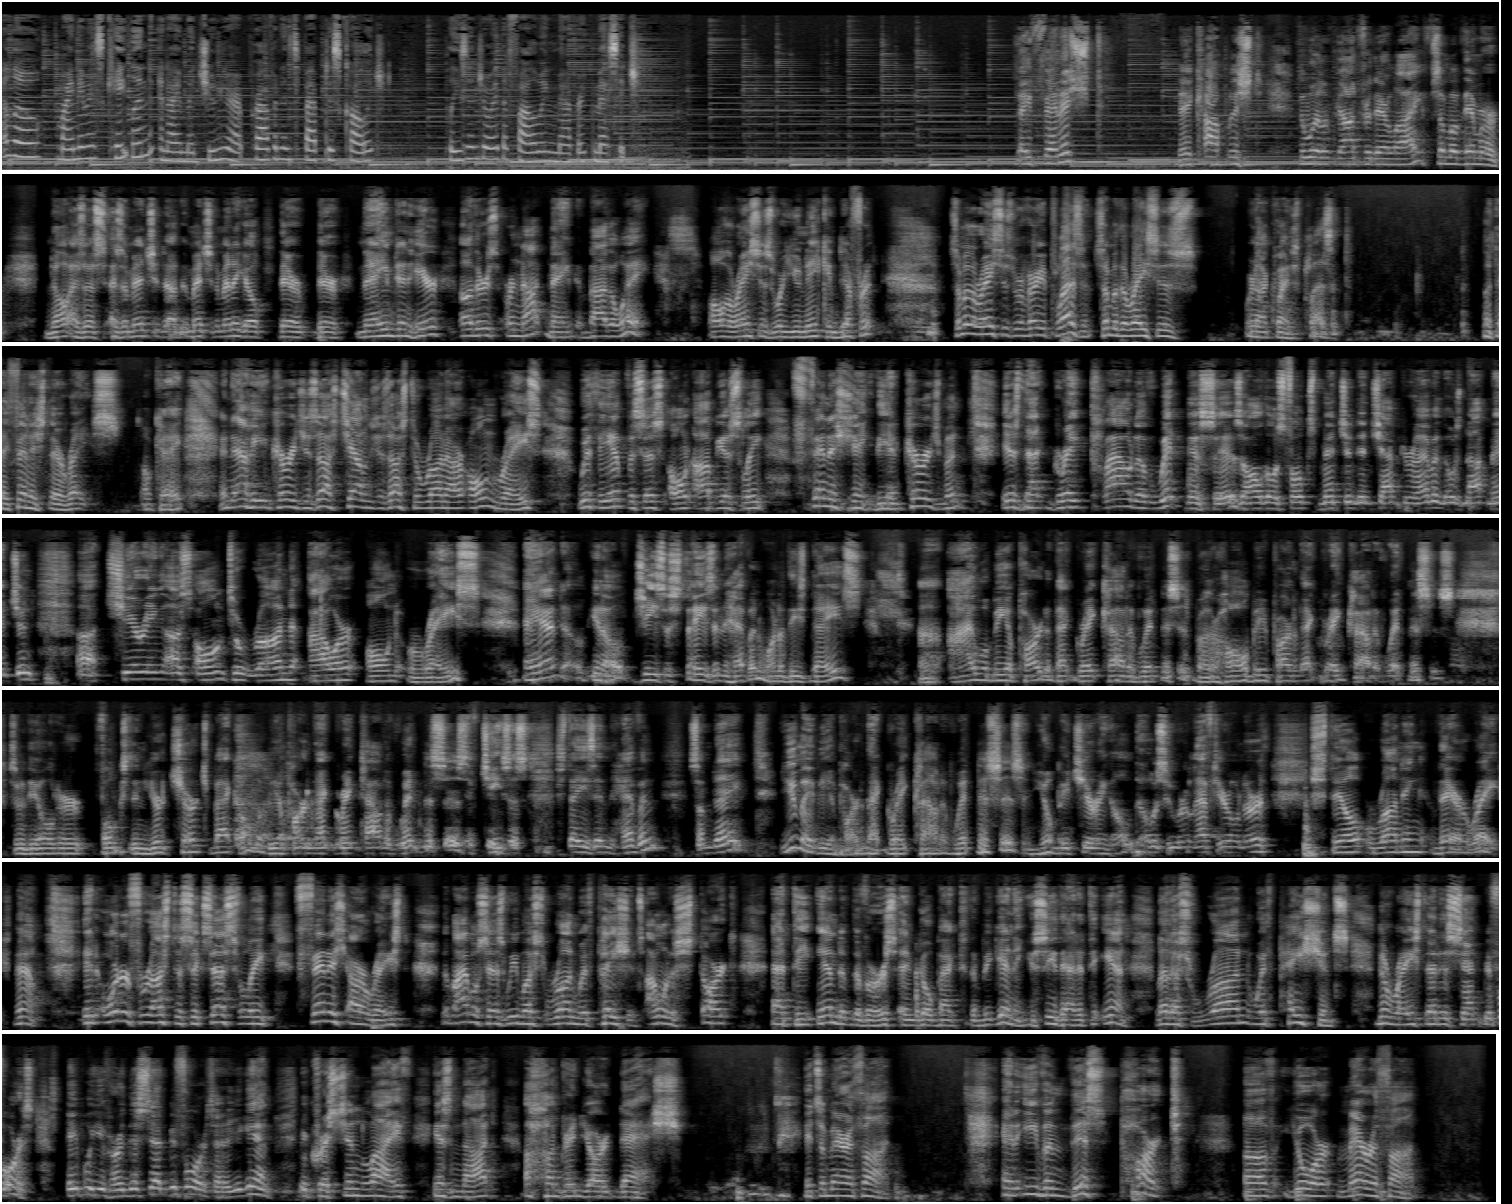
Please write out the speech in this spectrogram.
Hello, my name is Caitlin, and I'm a junior at Providence Baptist College. Please enjoy the following Maverick message. They finished. They accomplished the will of God for their life. Some of them are no, as I, as I mentioned, uh, I mentioned a minute ago, they're they're named in here. Others are not named. And by the way, all the races were unique and different. Some of the races were very pleasant. Some of the races were not quite as pleasant, but they finished their race. Okay. And now he encourages us, challenges us to run our own race with the emphasis on obviously finishing. The encouragement is that great cloud of witnesses, all those folks mentioned in chapter 11, those not mentioned, uh, cheering us on to run our own race. And, you know, Jesus stays in heaven one of these days. Uh, I will be a part of that great cloud of witnesses. Brother Hall will be a part of that great cloud of witnesses. Some of the older folks in your church back home will be a part of that great cloud of witnesses. If Jesus stays in heaven someday, you may be a part of that great cloud of witnesses and you'll be cheering on those who are left here on earth still running their race. Now, in order for us to successfully finish our race, the Bible says we must run with patience. I want to start at the end of the verse and go back to the beginning. You see that at the end. Let us run with patience the race that is set before us. People, you've heard this said before, said it again. The Christian life is not a hundred yard dash. It's a marathon. And even this part of your marathon,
